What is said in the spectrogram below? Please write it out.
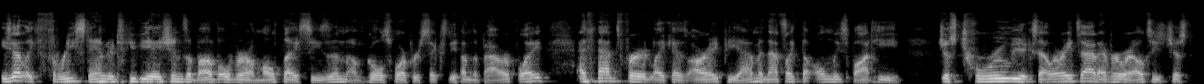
he's got like three standard deviations above over a multi season of goals for per sixty on the power play, and that's for like his RAPM, and that's like the only spot he just truly accelerates at. Everywhere else, he's just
